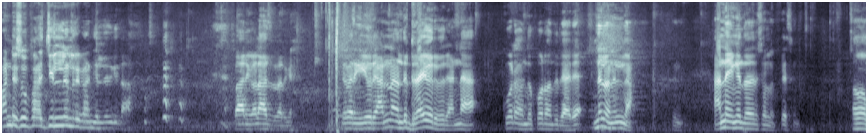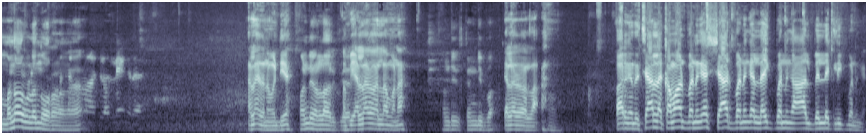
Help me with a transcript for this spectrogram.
வண்டி சூப்பராக ஜில்லுன்னு இருக்கு வண்டி. இதில் இருக்குதா? பாருங்க விளாசு பாருங்க. இது பாருங்க இவர் அண்ணன் வந்து டிரைவர் இவர் அண்ணன் கூட வந்து கூட வந்துட்டாரு. நில்ல நில்ல அண்ணன் எங்கே இருந்தாரு சொல்லுங்க பேசுங்க. ஆமாம் மன்னார்குள்ளேருந்து வரோம் நாங்கள் நல்லா தானே வண்டியா? வண்டி நல்லா இருக்கு. எல்லாரும் வரலாமாண்ணா? வண்டி கண்டிப்பாக எல்லாரும் வரலாம். பாருங்க இந்த சேனலை கமெண்ட் பண்ணுங்க ஷேர் பண்ணுங்க லைக் பண்ணுங்க ஆல் பெல்ல கிளிக் பண்ணுங்க.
